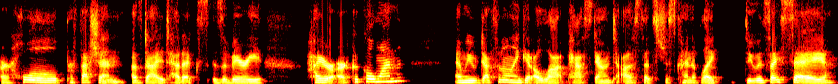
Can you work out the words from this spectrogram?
our whole profession of dietetics is a very hierarchical one, and we definitely get a lot passed down to us. That's just kind of like do as I say,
